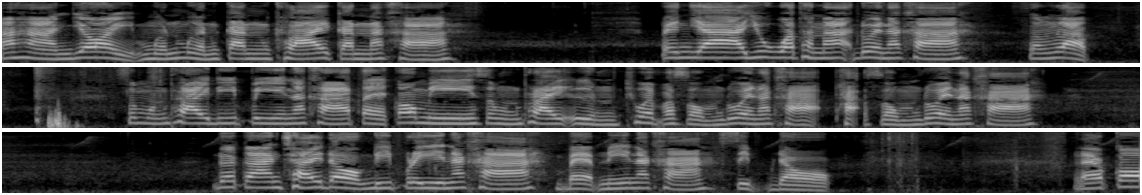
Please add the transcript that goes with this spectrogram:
อาหารย่อยเหมือนเหมือนกันคล้ายกันนะคะ เป็นยาอายุวัฒนะด้วยนะคะสำหรับสมุนไพรดีปีนะคะ แต่ก็มีสมุนไพรอื่นช่วยผสมด้วยนะคะ ผสมด้วยนะคะ โดยการใช้ดอกดีปรีนะคะ แบบนี้นะคะสิบดอก แล้วก็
